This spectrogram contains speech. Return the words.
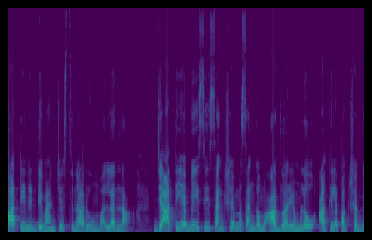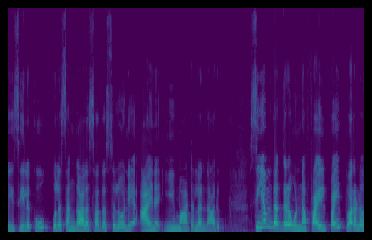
పార్టీని డిమాండ్ చేస్తున్నారు మల్లన్న. జాతీయ బీసీ సంక్షేమ సంఘం ఆధ్వర్యంలో అఖిలపక్ష బీసీలకు కుల సంఘాల సదస్సులోనే ఆయన ఈ మాటలన్నారు. సీఎం దగ్గర ఉన్న ఫైల్పై త్వరలో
